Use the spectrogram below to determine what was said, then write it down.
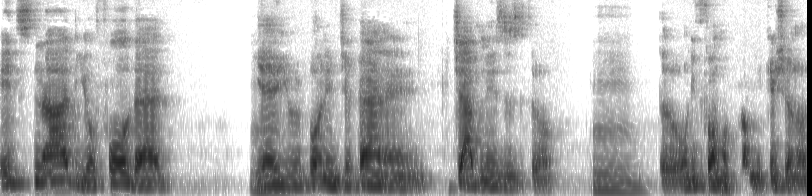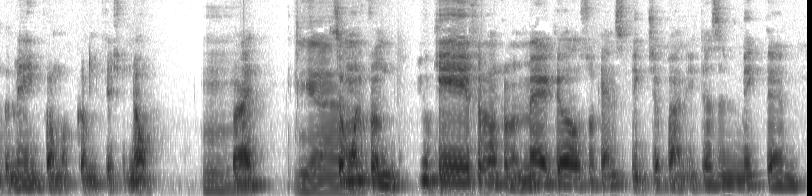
It's not your fault that yeah you were born in Japan and Japanese is the Mm, the only form of communication or the main form of communication. No, mm. right? Yeah. Someone from UK, someone from America also can speak Japan. It doesn't make them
